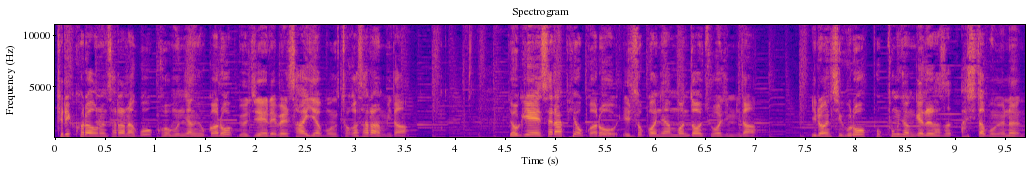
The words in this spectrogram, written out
트리크라운은 살아나고 검은 양 효과로 묘지의 레벨 4 이하 몬스터가 살아납니다. 여기에 세라피 효과로 일속권이 한 번 더 주어집니다. 이런 식으로 폭풍 전개를 하시다 보면은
